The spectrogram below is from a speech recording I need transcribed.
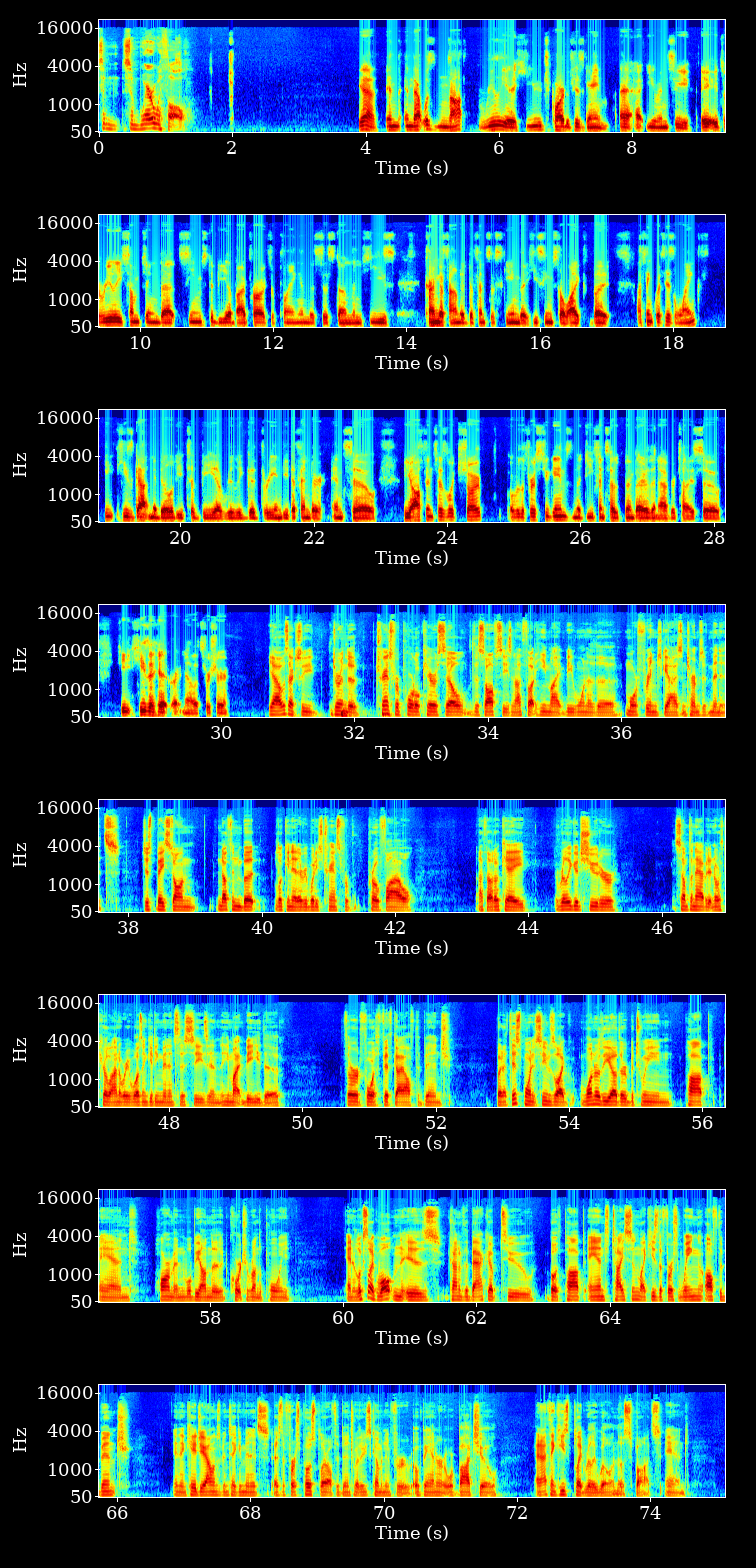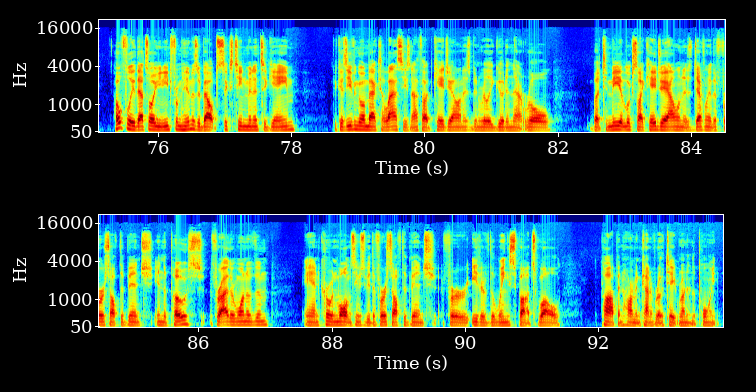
some some wherewithal. Yeah, and and that was not really a huge part of his game at, at UNC. It, it's really something that seems to be a byproduct of playing in the system, and he's kind of found a defensive scheme that he seems to like. But I think with his length, he, he's got an ability to be a really good three and D defender, and so the offense has looked sharp over the first two games, and the defense has been better than advertised. So he he's a hit right now, that's for sure. Yeah, I was actually during the transfer portal carousel this offseason, I thought he might be one of the more fringe guys in terms of minutes, just based on nothing but looking at everybody's transfer profile. I thought, okay, a really good shooter. Something happened at North Carolina where he wasn't getting minutes this season. He might be the third, fourth, fifth guy off the bench. But at this point, it seems like one or the other between Pop and Harmon will be on the court to run the point. And it looks like Walton is kind of the backup to both Pop and Tyson. Like he's the first wing off the bench. And then KJ Allen's been taking minutes as the first post player off the bench, whether he's coming in for Obanor or Batcho. And I think he's played really well in those spots. And hopefully that's all you need from him is about 16 minutes a game. Because even going back to last season, I thought KJ Allen has been really good in that role. But to me, it looks like KJ Allen is definitely the first off the bench in the post for either one of them and Kerwin Walton seems to be the first off the bench for either of the wing spots, while Pop and Harmon kind of rotate running the point.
